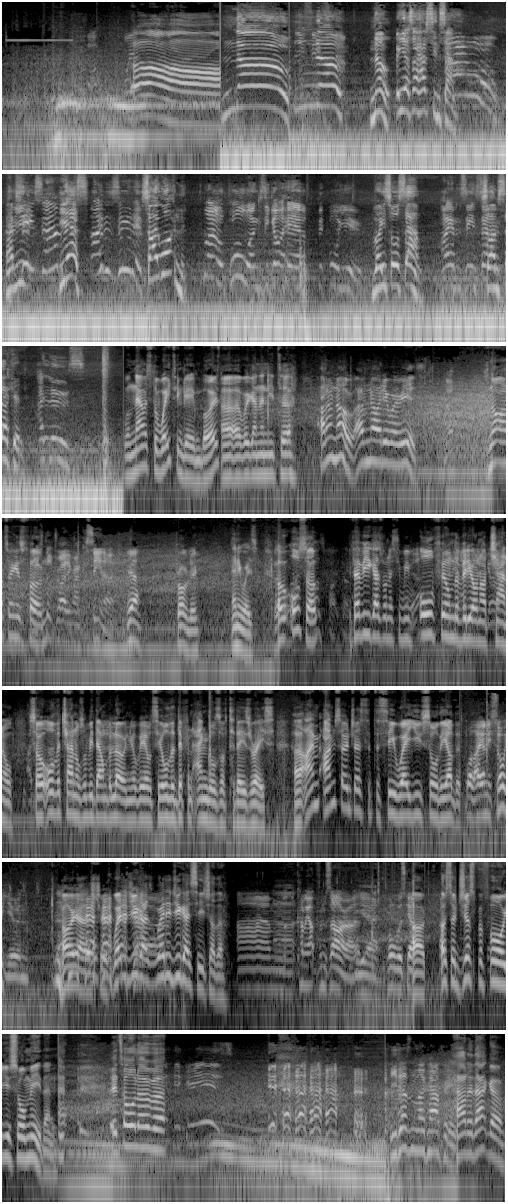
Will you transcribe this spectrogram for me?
Oh, no, no, no. Yes, I have seen Sam. Oh! Have you? Seen Sam? Yes. I haven't seen him. So I won. Well, Paul won because he got here before you. But you saw Sam. I haven't seen Sam. So I'm second. I lose. Well, now it's the waiting game, boys. Uh, we're gonna need to. I don't know. I have no idea where he is. No. He's not answering his phone. He's phone. still driving around casino. Yeah, probably. Anyways. Oh, also, if ever you guys want to see, we've all filmed the video on our channel, so all the channels will be down below, and you'll be able to see all the different angles of today's race. Uh, I'm I'm so interested to see where you saw the others. Well, I only saw you and Oh yeah, that's true. Where did you guys Where did you guys see each other? um, coming up from Zara. Yeah. Paul was going. Oh, oh, so just before you saw me then? it's all over. Here he doesn't look happy. How did that go?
